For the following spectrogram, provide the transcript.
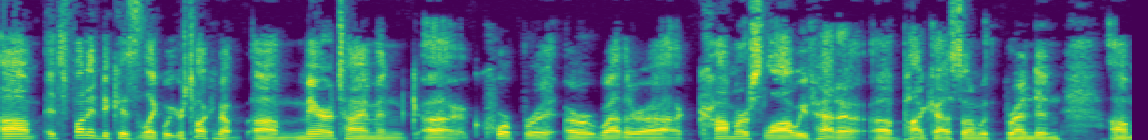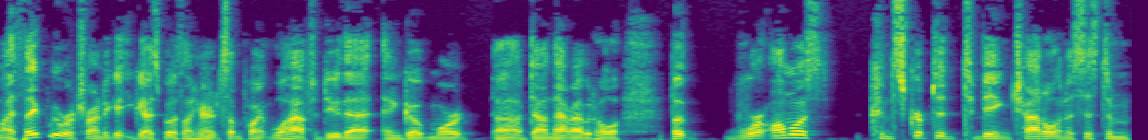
Um, it's funny because like what you're talking about, um, maritime and uh, corporate or whether uh, commerce law. We've had a, a podcast on with Brendan. Um, I think we were trying to get you guys both on here at some point. We'll have to do that and go more uh, down that rabbit hole. But we're almost conscripted to being chattel in a system.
